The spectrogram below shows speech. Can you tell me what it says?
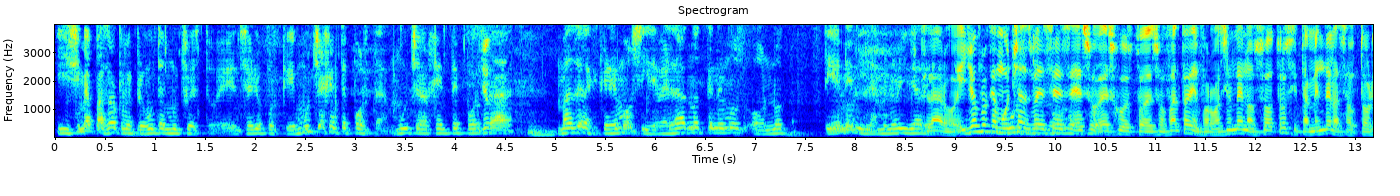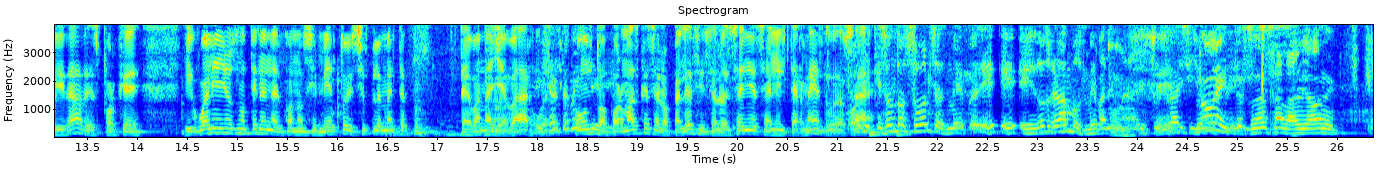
Y sí me ha pasado que me preguntan mucho esto, eh, en serio, porque mucha gente porta, mucha gente porta más de la que queremos y de verdad no tenemos o no tienen ni la menor idea. de- Claro, y yo creo que muchas Justo, veces ¿no? eso es justo eso, falta de información de nosotros y también de las autoridades, porque igual ellos no tienen el conocimiento y simplemente pues te van a llevar, güey. Exactamente. Punto. Por más que se lo pelees y se lo enseñes en internet, güey. O sea, Oye, que son dos onzas, me- eh, eh, eh, dos gramos, me vale Pues, madre, tú sí. traes y yo No, y te subes al avión y ¿qué,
